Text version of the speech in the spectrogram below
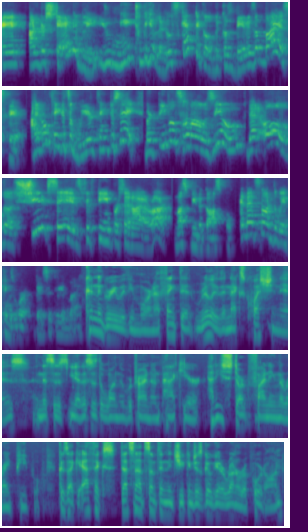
And understandably, you need to be a little skeptical because there is a bias there. I don't think it's a weird thing to say, but people somehow assume that, oh, the sheet says 15% IRR must be the gospel. And that's not the way things work, basically, in my couldn't agree with you more. And I think that really the next question is, and this is, you know, this is the one that we're trying to unpack here. How do you start finding the right people? Because like ethics, that's not something that you can just go get a run a report on.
